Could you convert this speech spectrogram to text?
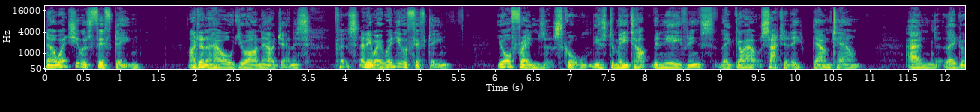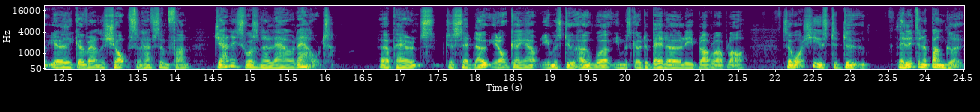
Now, when she was 15, I don't know how old you are now, Janice, but anyway, when you were 15, your friends at school used to meet up in the evenings. They'd go out Saturday downtown and they'd, you know, they'd go around the shops and have some fun. Janice wasn't allowed out. Her parents just said, no, you're not going out. You must do homework. You must go to bed early, blah, blah, blah. So what she used to do, they lived in a bungalow.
